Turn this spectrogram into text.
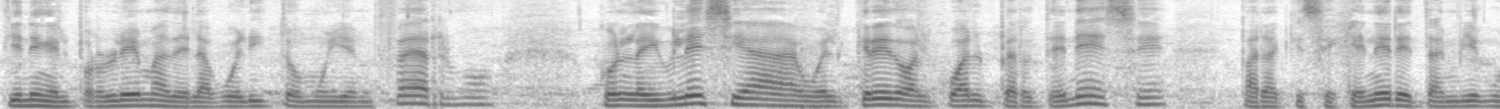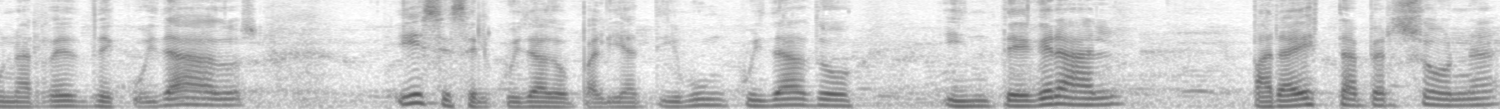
tienen el problema del abuelito muy enfermo, con la iglesia o el credo al cual pertenece, para que se genere también una red de cuidados. Y ese es el cuidado paliativo, un cuidado integral para esta persona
